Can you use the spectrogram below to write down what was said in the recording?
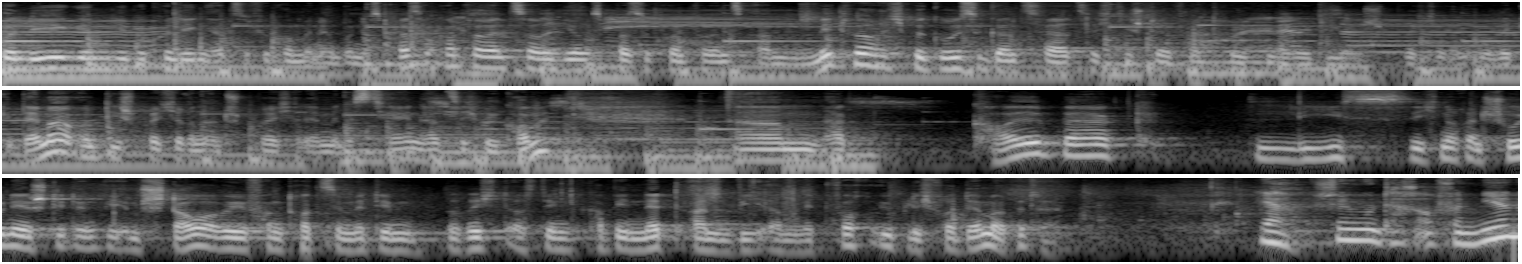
Kolleginnen, liebe Kollegen, herzlich willkommen in der Bundespressekonferenz, der Regierungspressekonferenz am Mittwoch. Ich begrüße ganz herzlich die stellvertretende Regierungssprecherin Ulrike Demmer und die Sprecherinnen und Sprecher der Ministerien. Herzlich willkommen. Ähm, Herr Kolberg ließ sich noch entschuldigen, er steht irgendwie im Stau, aber wir fangen trotzdem mit dem Bericht aus dem Kabinett an, wie am Mittwoch üblich. Frau Demmer, bitte. Ja, schönen guten Tag auch von mir.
